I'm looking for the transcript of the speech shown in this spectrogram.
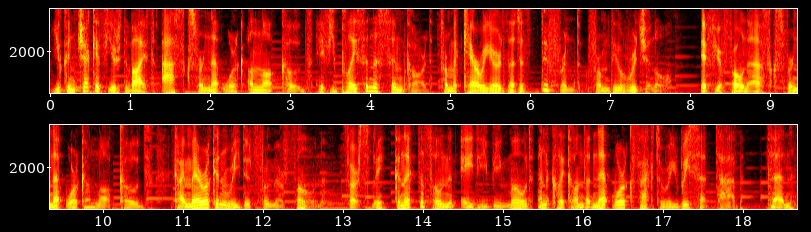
You can check if your device asks for network unlock codes if you place in a SIM card from a carrier that is different from the original. If your phone asks for network unlock codes, Chimera can read it from your phone. Firstly, connect the phone in ADB mode and click on the Network Factory Reset tab. Then,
